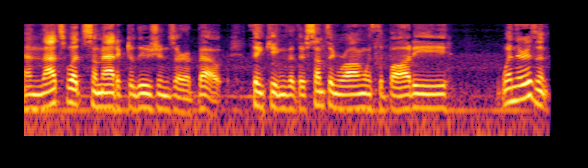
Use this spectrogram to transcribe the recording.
And that's what somatic delusions are about thinking that there's something wrong with the body when there isn't.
